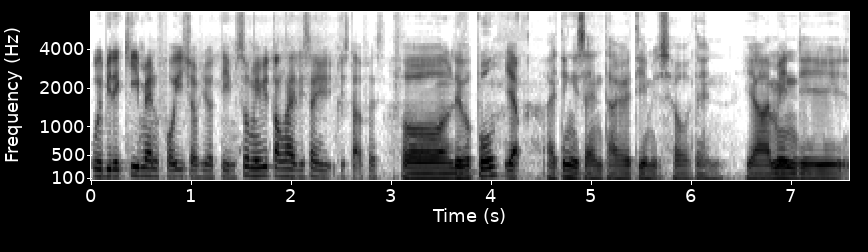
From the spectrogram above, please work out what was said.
will be the key man for each of your teams? So maybe Tong Hai, this time you, you start first. For Liverpool, Yep. I think it's the entire team itself. Then, yeah, I mean, the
